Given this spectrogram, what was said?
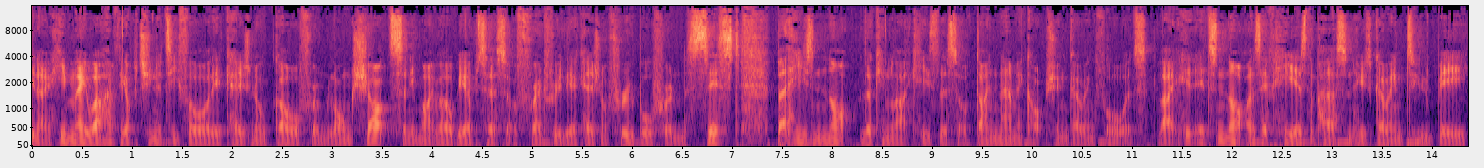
you know, he may well have the opportunity for the occasional goal from long shots, and he might well be able to sort of thread through the occasional through ball for an assist. But he's not looking like he's the sort of dynamic option going forwards. Like it's not as if he is the person who's going to be,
